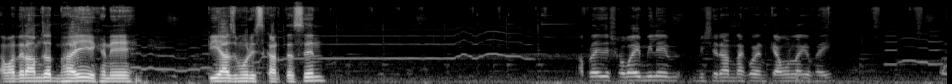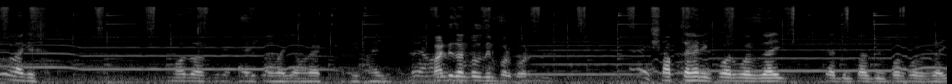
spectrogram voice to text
আমাদের আমজাদ ভাই এখানে পেঁয়াজ মরিচ কাটতেছেন। আপনারা এই যে সবাই মিলে মিশে রান্না করেন কেমন লাগে ভাই? ভালো লাগে। মজা করে খাই সবাই আমরা একসাথে খাই। বাড়িতে যান কতদিন পর পর? এই সপ্তাহখানিক পর পর যাই চার দিন পাঁচ দিন পর পর যাই।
